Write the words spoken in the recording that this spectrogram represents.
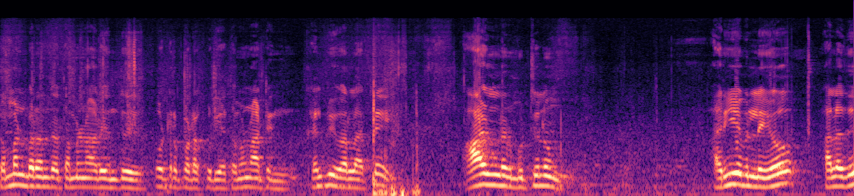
கம்மன் பிறந்த தமிழ்நாடு என்று போற்றப்படக்கூடிய தமிழ்நாட்டின் கல்வி வரலாற்றை ஆளுநர் முற்றிலும் அறியவில்லையோ அல்லது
